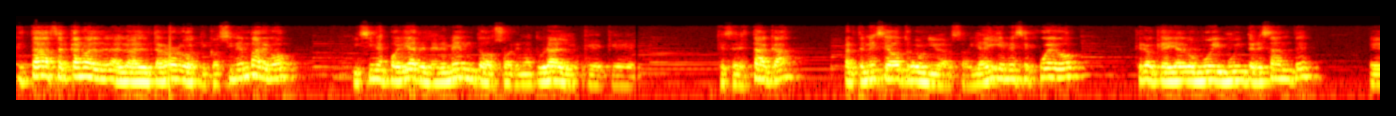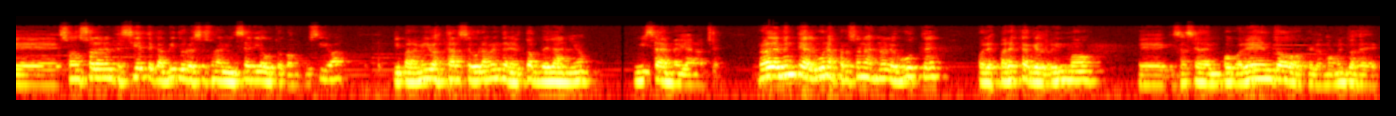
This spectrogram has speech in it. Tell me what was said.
Está cercano al, terror gótico. Sin embargo, y sin spoilear el elemento sobrenatural que, que, se destaca, pertenece a otro universo. Y ahí en ese juego creo que hay algo muy, muy interesante. Eh, son solamente siete capítulos, es una miniserie autoconclusiva. Y para mí va a estar seguramente en el top del año, Misa de Medianoche. Probablemente a algunas personas no les guste o les parezca que el ritmo eh, quizás sea un poco lento o que los momentos de,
